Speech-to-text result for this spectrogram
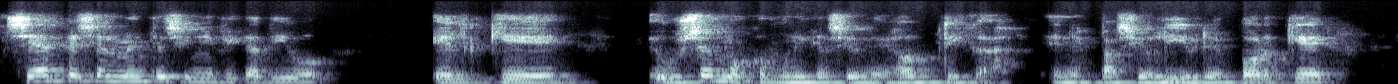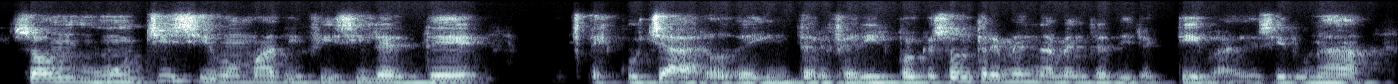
sea especialmente significativo el que usemos comunicaciones ópticas en espacio libre, porque son muchísimo más difíciles de escuchar o de interferir, porque son tremendamente directivas, es decir, una,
